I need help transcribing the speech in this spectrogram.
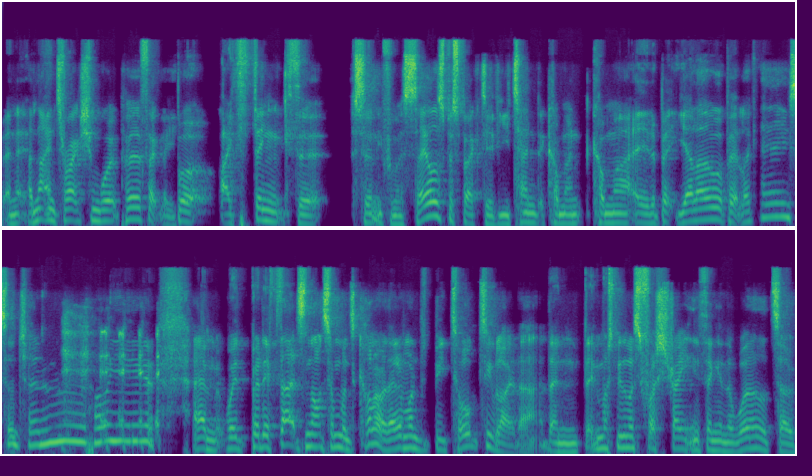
and and that interaction worked perfectly. But I think that certainly from a sales perspective, you tend to come and come at it a bit yellow, a bit like, "Hey, sunshine, oh, how are you?" um, with, but if that's not someone's color, they don't want to be talked to like that. Then it must be the most frustrating thing in the world. So,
